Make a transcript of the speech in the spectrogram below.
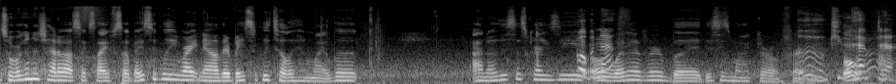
So we're gonna chat about sex life. So basically, right now they're basically telling him like, look, I know this is crazy oh, Bubba or whatever, but this is my Ooh, girlfriend. keep Oh. Pepta.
